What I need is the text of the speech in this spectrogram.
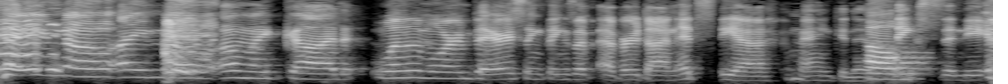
I know, I know. Oh my God. One of the more embarrassing things I've ever done. It's yeah, my goodness. Oh, Thanks, Cindy.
